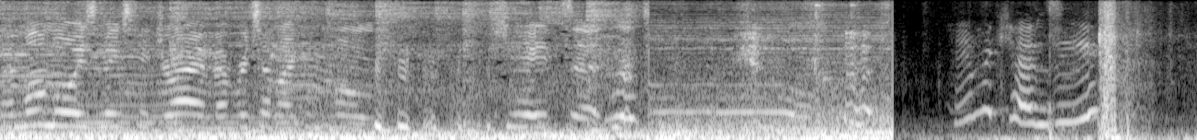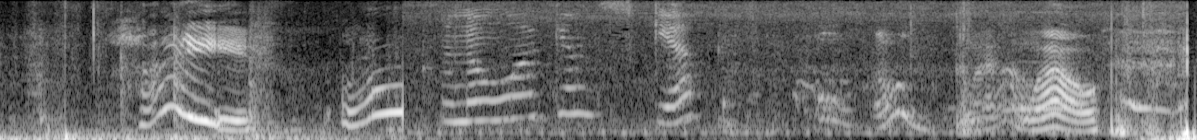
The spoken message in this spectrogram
My mom always makes me drive every time I come home. she hates it. hey, Mackenzie. Hi. Oh. And no one can skip. Oh, wow. Wow.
